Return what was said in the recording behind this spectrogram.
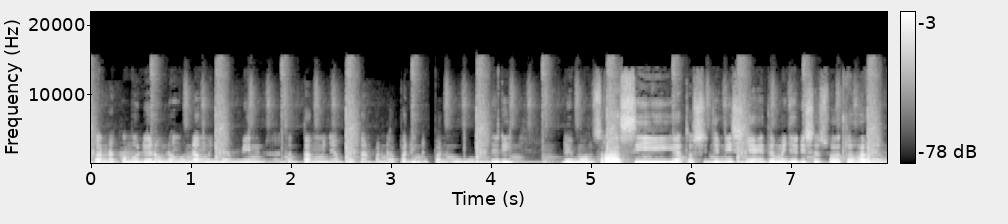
karena kemudian undang-undang menjamin tentang menyampaikan pendapat di depan umum jadi demonstrasi atau sejenisnya itu menjadi sesuatu hal yang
